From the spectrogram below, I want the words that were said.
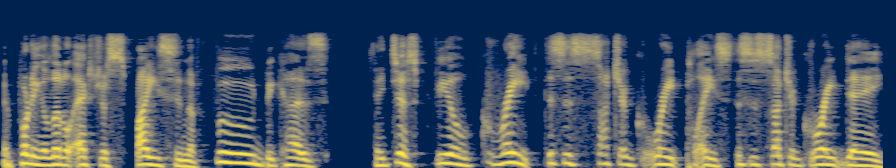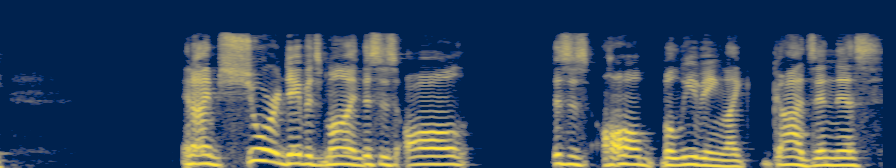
They're putting a little extra spice in the food because they just feel great. This is such a great place. This is such a great day. And i'm sure in david's mind this is all this is all believing like God's in this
